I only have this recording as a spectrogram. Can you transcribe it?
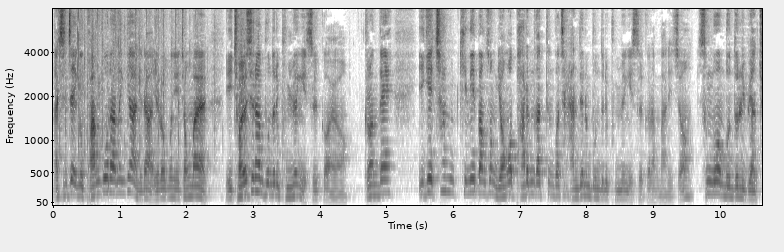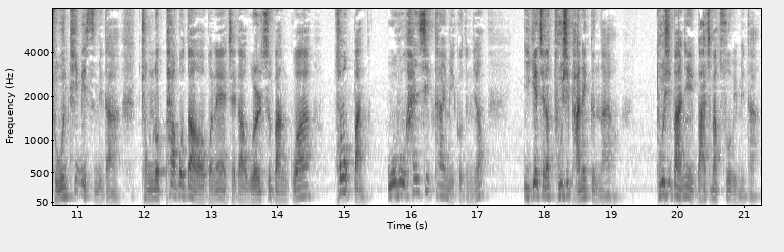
아, 진짜 이거 광고라는 게 아니라 여러분이 정말 이 절실한 분들이 분명히 있을 거예요. 그런데 이게 참 기내 방송 영어 발음 같은 거 잘 안 되는 분들이 분명히 있을 거란 말이죠. 승무원분들을 위한 좋은 팁이 있습니다. 종로 파고다 학원에 제가 월수반과 화목반 오후 1시 타임이 있거든요. 이게 제가 2시 반에 끝나요. 2시 반이 마지막 수업입니다.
